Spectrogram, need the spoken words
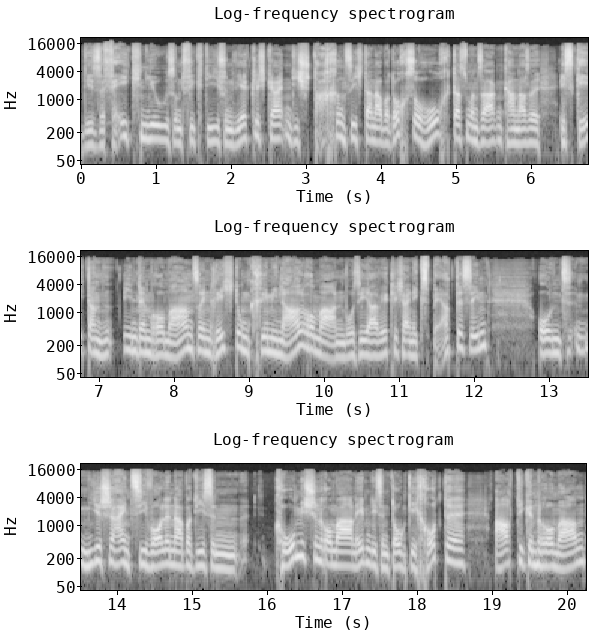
Diese Fake News und fiktiven Wirklichkeiten, die stacheln sich dann aber doch so hoch, dass man sagen kann, also es geht dann in dem Roman so in Richtung Kriminalroman, wo Sie ja wirklich ein Experte sind. Und mir scheint, Sie wollen aber diesen komischen Roman, eben diesen Don Quixote-artigen Roman,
